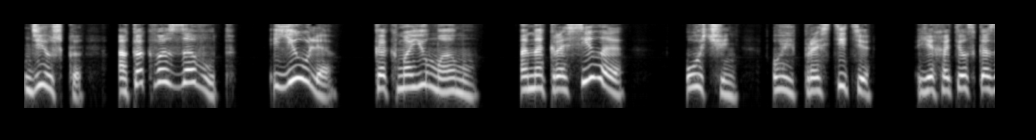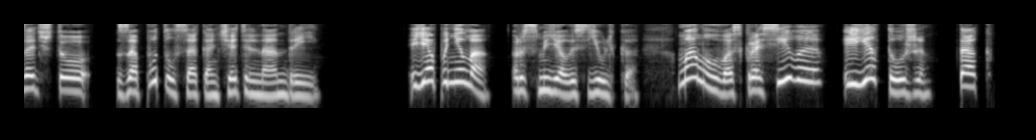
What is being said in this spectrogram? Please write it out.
Девушка, а как вас зовут? Юля, как мою маму. Она красивая? Очень. Ой, простите, я хотел сказать, что запутался окончательно Андрей. Я поняла, рассмеялась Юлька. Мама у вас красивая, и я тоже. Так,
